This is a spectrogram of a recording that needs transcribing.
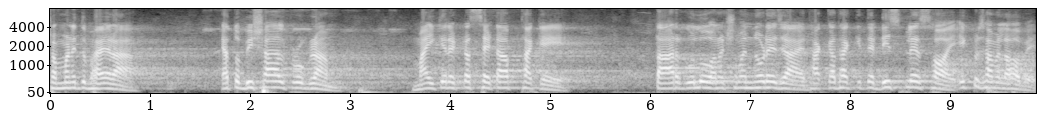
সম্মানিত ভাইয়েরা, এত বিশাল প্রোগ্রাম। মাইকের একটা সেট থাকে। তারগুলো অনেক সময় নড়ে যায় ধাক্কা ধাক্কিতে ডিসপ্লেস হয়, একটু ঝামেলা হবে।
